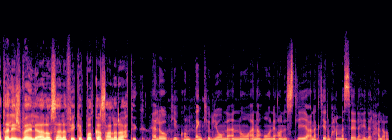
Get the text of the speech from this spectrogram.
ناتالي جبيلي أهلا وسهلا فيك ببودكاست على راحتك. Hello كيفكم thank you اليوم لأنه أنا هون honestly أنا كثير محمسة لهيدي الحلقة.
